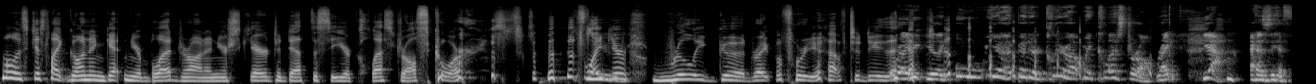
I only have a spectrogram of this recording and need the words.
Well, it's just like going and getting your blood drawn and you're scared to death to see your cholesterol score. it's like you're really good right before you have to do that. Right? You're like, oh yeah, I better clear out my cholesterol, right? Yeah, as if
